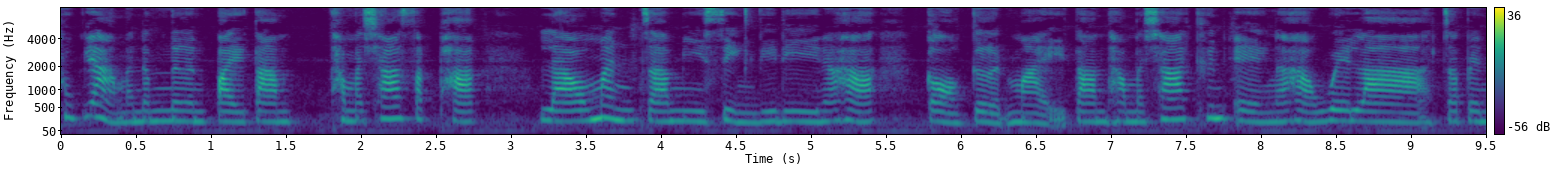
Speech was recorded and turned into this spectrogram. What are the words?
ทุกอย่างมันดำเนินไปตามธรรมชาติสักพัก แล้วมันจะมีสิ่งดีๆนะคะ ก่อเกิดใหม่ตามธรรมชาติขึ้นเองนะคะ เวลาจะเป็น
